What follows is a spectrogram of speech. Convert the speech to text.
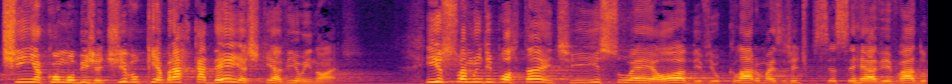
tinha como objetivo quebrar cadeias que haviam em nós. Isso é muito importante, isso é óbvio, claro, mas a gente precisa ser reavivado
